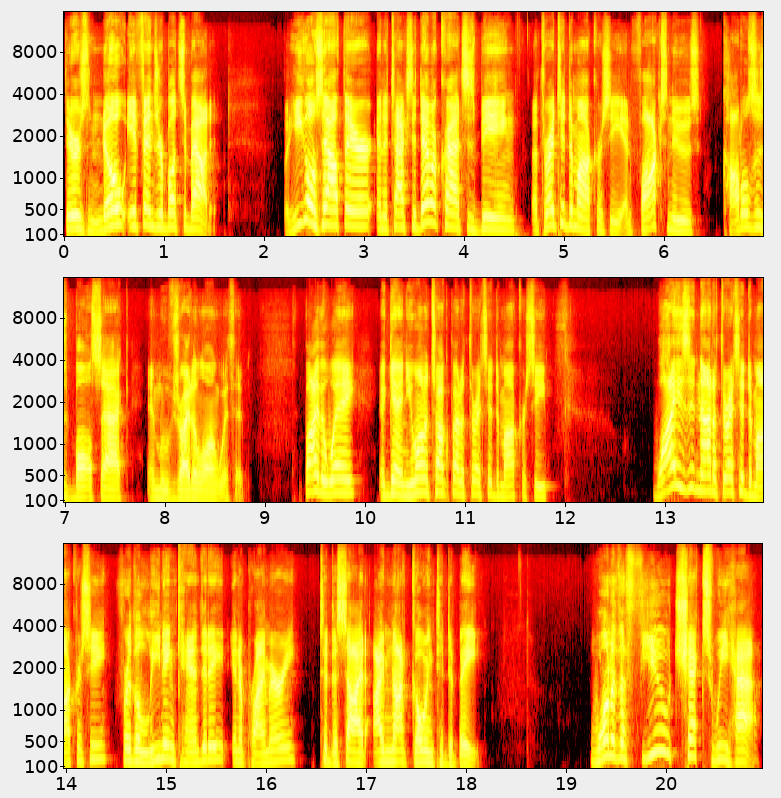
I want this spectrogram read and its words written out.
There's no ifs, ands, or buts about it. But he goes out there and attacks the Democrats as being a threat to democracy, and Fox News coddles his ball sack and moves right along with it. By the way, again, you want to talk about a threat to democracy? Why is it not a threat to democracy for the leading candidate in a primary to decide, I'm not going to debate? One of the few checks we have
